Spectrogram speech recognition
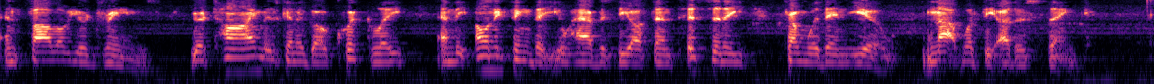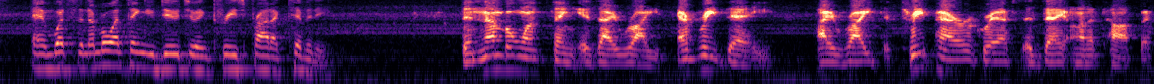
and follow your dreams. Your time is going to go quickly, and the only thing that you have is the authenticity from within you, not what the others think. And what's the number one thing you do to increase productivity? The number one thing is I write every day. I write three paragraphs a day on a topic.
